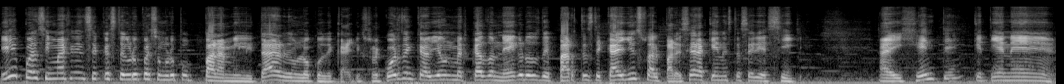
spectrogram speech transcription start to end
Y pues imagínense que este grupo es un grupo paramilitar de un loco de callos. Recuerden que había un mercado negro de partes de callos. Al parecer aquí en esta serie sigue. Hay gente que tiene...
